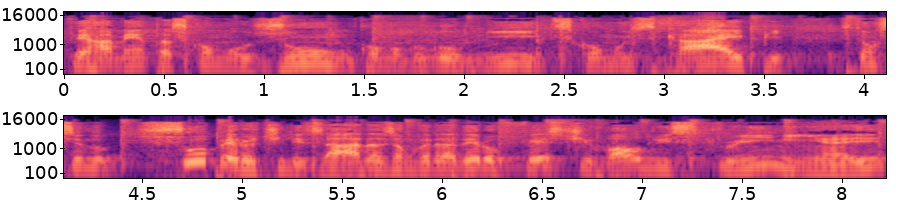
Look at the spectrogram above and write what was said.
Ferramentas como o Zoom, como o Google Meets, como o Skype estão sendo super utilizadas. É um verdadeiro festival do streaming aí.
